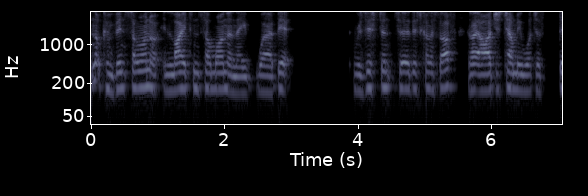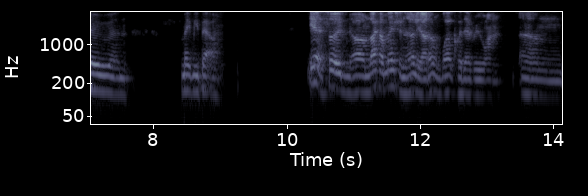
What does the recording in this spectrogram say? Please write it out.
not convince someone or enlighten someone and they were a bit resistant to this kind of stuff and like oh just tell me what to do and make me better yeah so um, like i mentioned earlier i don't work with everyone um,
